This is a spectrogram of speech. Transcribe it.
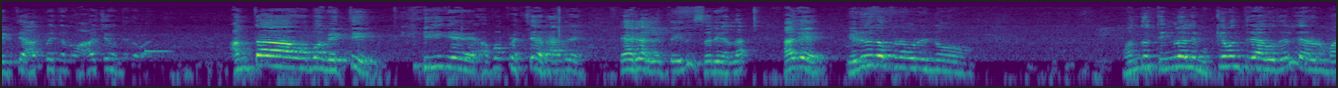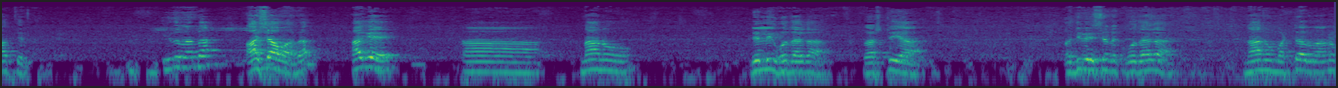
ವ್ಯಕ್ತಿ ಆಗ್ಬೇಕನ್ನುವ ಆಸೆ ಹೊಂದಿರುವ ಅಂಥ ಒಬ್ಬ ವ್ಯಕ್ತಿ ಹೀಗೆ ಅಪಪ್ರಚಾರ ಆದರೆ ಹೇಗಾಗುತ್ತೆ ಇದು ಸರಿಯಲ್ಲ. ಹಾಗೆ ಯಡಿಯೂರಪ್ಪನವರು ಇನ್ನು ಒಂದು ತಿಂಗಳಲ್ಲಿ ಮುಖ್ಯಮಂತ್ರಿ ಆಗುವುದರಲ್ಲಿ ಎರಡು ಮಾತಿರ್ತೀನಿ ಇದು ನನ್ನ ಆಶಾವಾದ. ಹಾಗೆ ನಾನು ಡೆಲ್ಲಿಗೆ ಹೋದಾಗ ರಾಷ್ಟ್ರೀಯ ಅಧಿವೇಶನಕ್ಕೆ ಹೋದಾಗ ನಾನು ಮಟ್ಟರು ನಾನು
